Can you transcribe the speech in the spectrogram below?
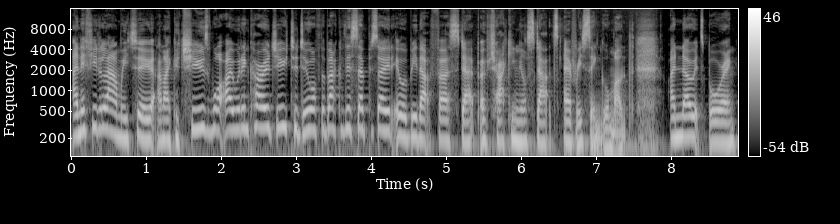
And if you'd allow me to, and I could choose what I would encourage you to do off the back of this episode, it would be that first step of tracking your stats every single month. I know it's boring.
